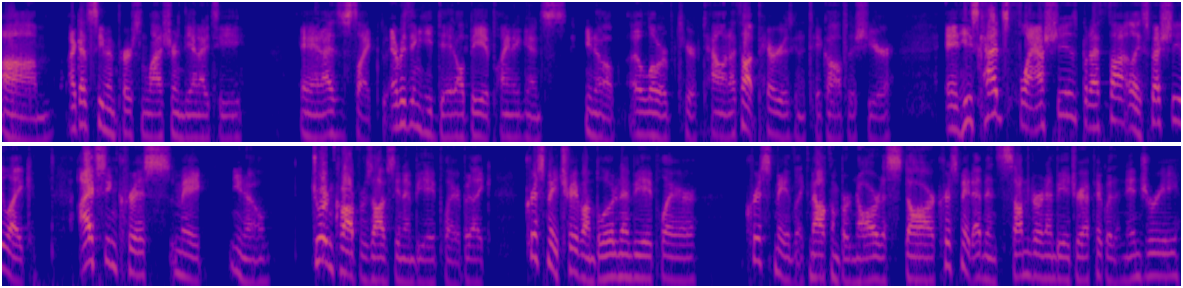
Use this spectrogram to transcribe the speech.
Um, I got to see him in person last year in the NIT, and I just like everything he did, albeit playing against you know a lower tier of talent. I thought Perry was going to take off this year, and he's had flashes, but I thought like especially like I've seen Chris make you know Jordan Crawford was obviously an NBA player, but like Chris made Trevon Bluiett an NBA player. Chris made like Malcolm Bernard a star. Chris made Evan Sumner an NBA draft pick with an injury.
